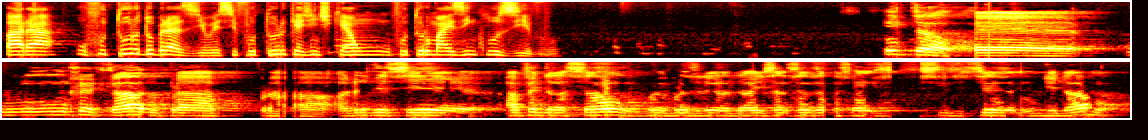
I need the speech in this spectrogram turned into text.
para o futuro do Brasil, esse futuro que a gente quer um futuro mais inclusivo? Então, é, um recado para agradecer à Federação Brasileira das Associações de Down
